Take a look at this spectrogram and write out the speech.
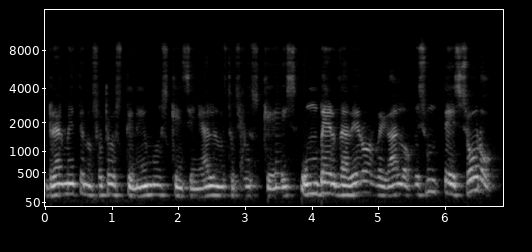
realmente nosotros tenemos que enseñarle a nuestros hijos que es un verdadero regalo, es un tesoro,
